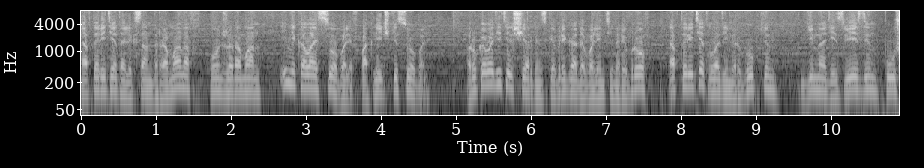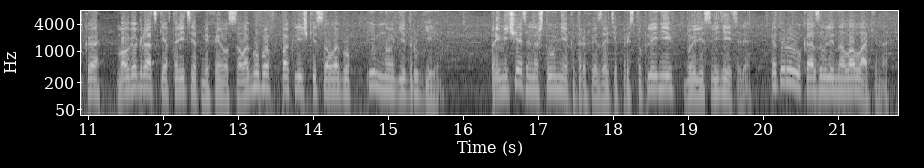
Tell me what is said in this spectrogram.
авторитет Александр Романов, он же Роман, и Николай Соболев по кличке Соболь. Руководитель Щербинской бригады Валентин Ребров, авторитет Владимир Губкин, Геннадий Звездин, Пушка, волгоградский авторитет Михаил Сологубов по кличке Сологуб и многие другие. Примечательно, что у некоторых из этих преступлений были свидетели, которые указывали на Лалакина –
